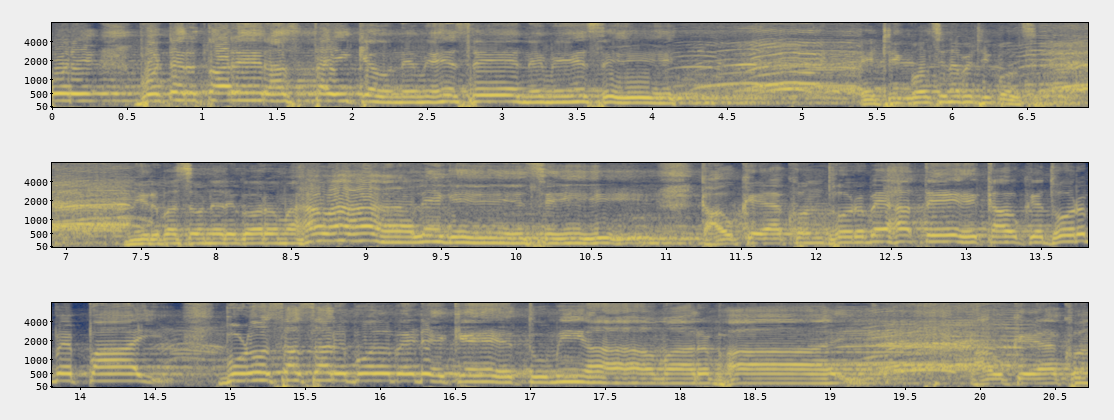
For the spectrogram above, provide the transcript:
পরে। ভোটের তরে রাস্তায় কেউ নেমেছে নেমেছে। এই ঠিক বলছি না বে ঠিক বলছি? নির্বাচনের গরম হাওয়া লেগেছে। কাউকে এখন ধরবে হাতে, কাউকে ধরবে পাই বুড়ো সাসার বলবে, ডেকে তুমি আমার ভাই। কাউকে এখন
